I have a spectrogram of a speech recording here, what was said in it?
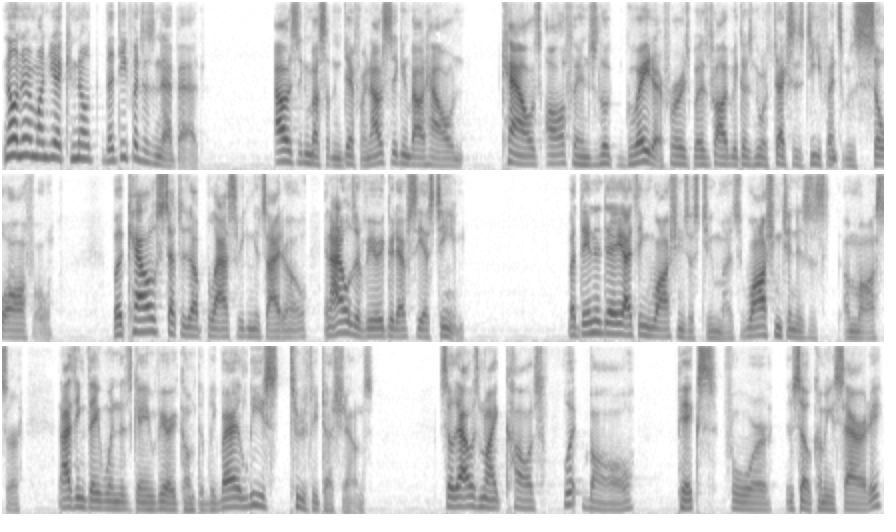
No, never mind. Yeah, no, the defense isn't that bad. I was thinking about something different. I was thinking about how Cal's offense looked great at first, but it's probably because North Texas defense was so awful. But Cal stepped it up last week against Idaho, and Idaho's a very good FCS team. But at the end of the day, I think Washington's just too much. Washington is just a monster. And I think they win this game very comfortably by at least two to three touchdowns. So that was my college football picks for this upcoming Saturday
